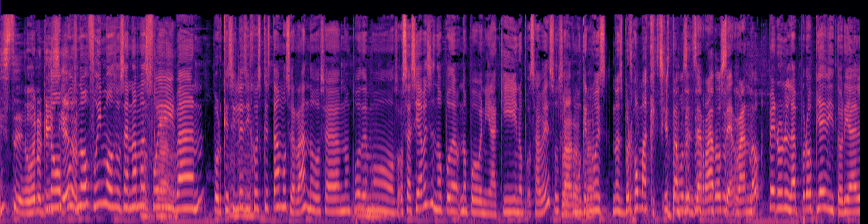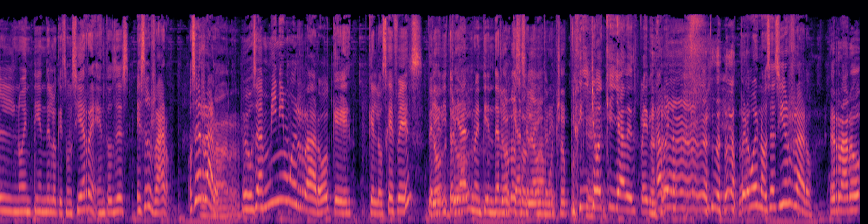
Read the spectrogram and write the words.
hiciste? Bueno, ¿qué no, hicieron? pues no fuimos, o sea, nada más Pues fue claro. Iván, porque sí les dijo, es que estábamos cerrando, o sea, no podemos, o sea, sí a veces no puedo, no puedo venir aquí, no puedo, ¿sabes? O sea, Claro, como que no es, no es broma que sí estamos encerrados cerrando, pero la propia editorial no entiende lo que es un cierre, entonces eso es raro. O sea, es Es raro. raro. O sea, mínimo es raro que, que los jefes de la editorial yo- no entiendan lo que hace la editorial. mucho porque- yo aquí ya despedí. Ah, bueno. Pero bueno, o sea, sí es raro. Es raro,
